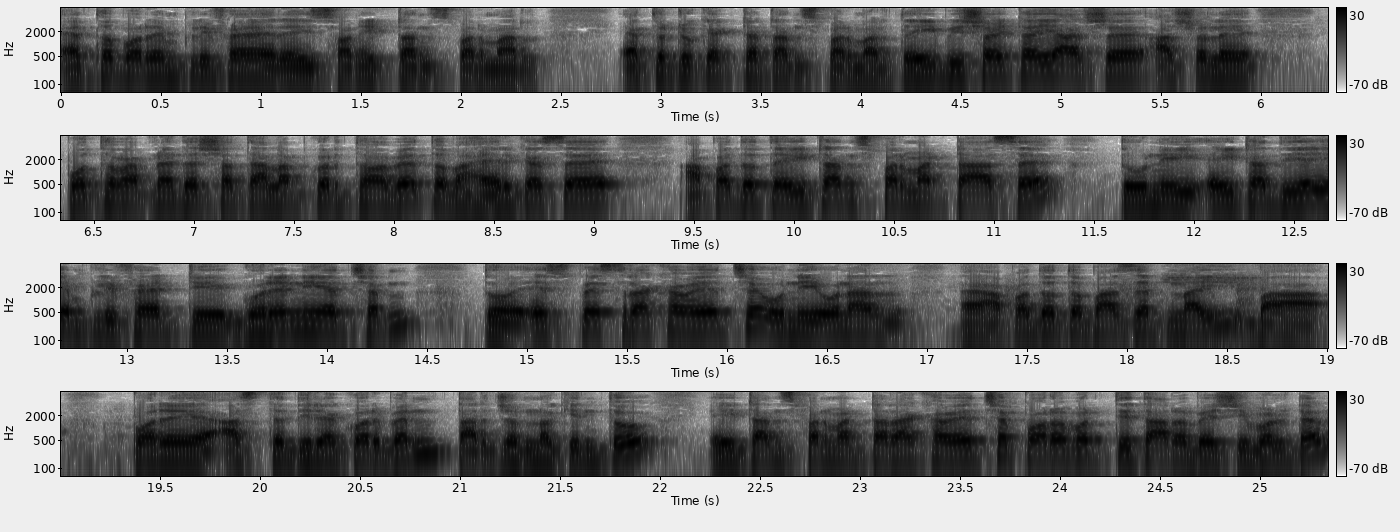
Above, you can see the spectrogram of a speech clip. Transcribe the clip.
এত বড় এমপ্লিফায়ার এই সনির ট্রান্সফরমার এতটুকু একটা ট্রান্সফরমার তো এই বিষয়টাই আসে, আসলে প্রথম আপনাদের সাথে আলাপ করতে হবে। তো ভাইয়ের কাছে আপাতত এই ট্রান্সফরমারটা আছে। তো উনি এইটা দিয়ে এমপ্লিফায়ারটি গড়ে নিয়েছেন। তো স্পেস রাখা হয়েছে। উনি ওনার আপাতত বাজেট নাই বা পরে আস্তে ধীরে করবেন। তার জন্য কিন্তু এই ট্রান্সফরমারটা রাখা হয়েছে। পরবর্তীতে আরও বেশি ভোল্টের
